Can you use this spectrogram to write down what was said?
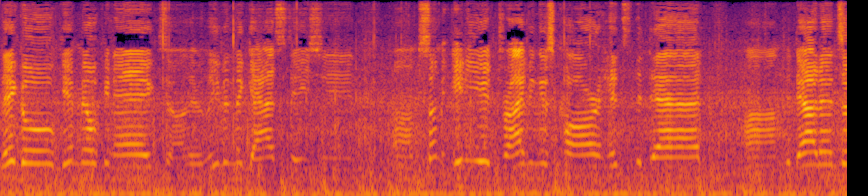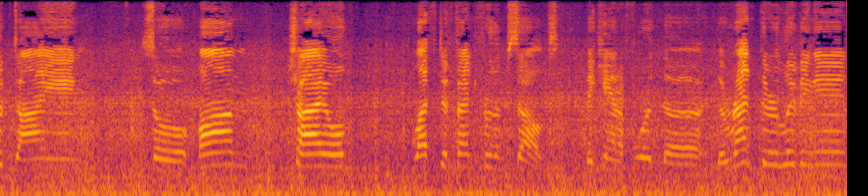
They go get milk and eggs. Uh, they're leaving the gas station. Um, some idiot driving his car hits the dad. Um, the dad ends up dying. So mom, child, left to fend for themselves. They can't afford the, the rent they're living in,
